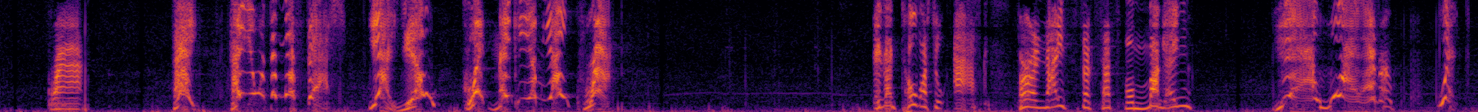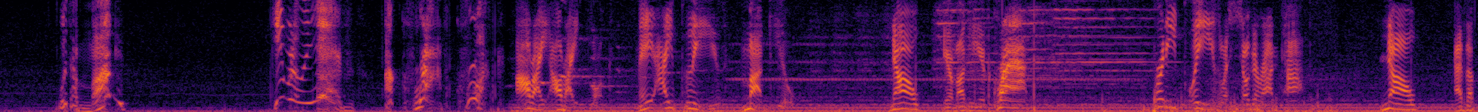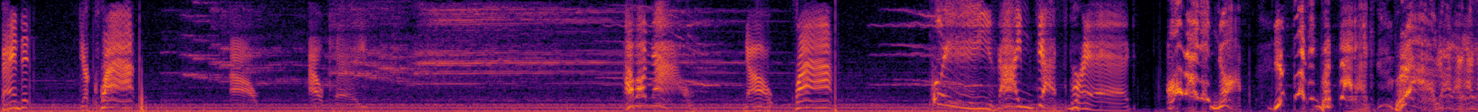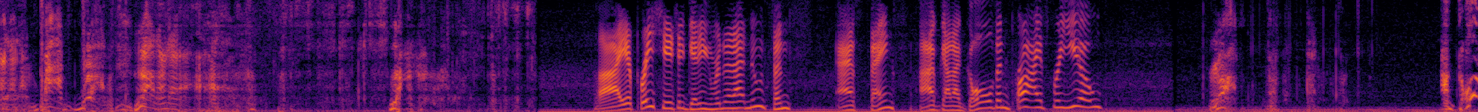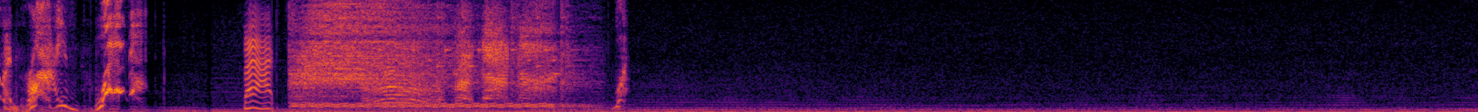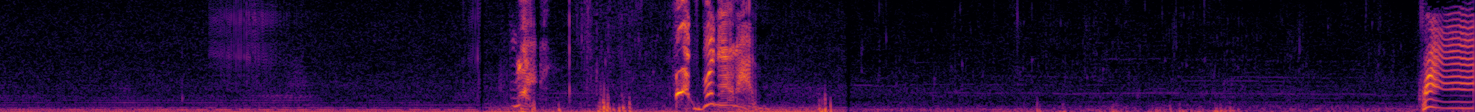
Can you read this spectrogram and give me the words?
Crap. Hey! Hey, you with the mustache! Yeah, you! Quit making him yell crap! Is it too much to ask for a nice, successful mugging? Yeah, whatever! Wait, with a mug? He really is a crap crook! Alright, alright, look. May I please mug you? No, your mugging is crap! Pretty please with sugar on top. No, as a bandit, you're crap! Oh, okay. How about now? No, crap! Please, I'm desperate! Alright, enough! You're fucking pathetic! I appreciate you getting rid of that nuisance. As thanks, I've got a golden prize for you. A golden prize? What is it? That. Quack!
